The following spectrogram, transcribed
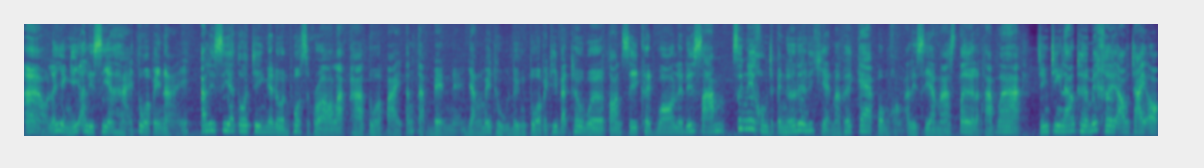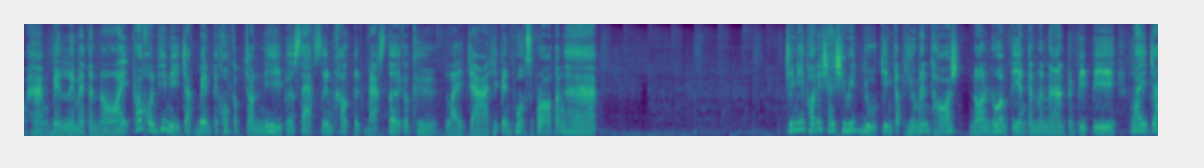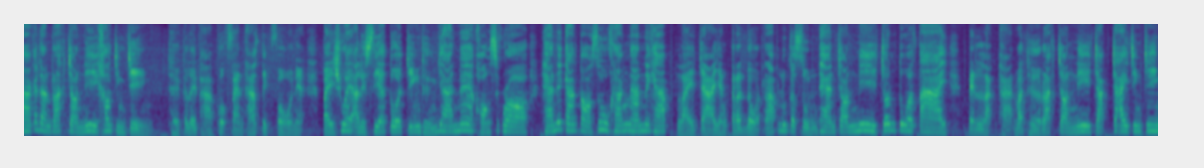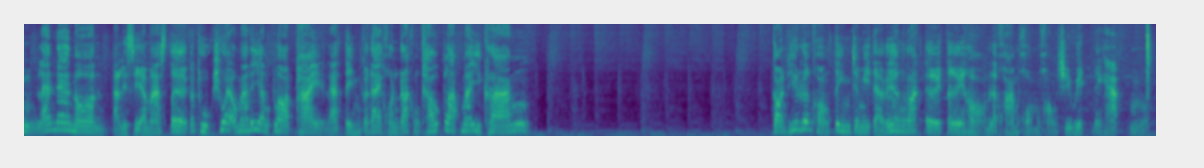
อ้าว แล้วอย่างนี้อลิเซียหายตัวไปไหน อลิเซียตัวจริงเนี่ยโดนพวกสครอลลักพาตัวไป ตั้งแต่เบนเนี่ยยังไม่ถูกดึงตัวไปที่ Battle World ตอน Secret War เลยด้วยซ้ำ ซึ่งนี่คงจะเป็นเนื้อเรื่องที่เขียนมาเพื่อแก้ปมของอลิเซียมาสเตอร์ละครับว่าจริง ๆ แล้วเธอไม่เคยเอาใจออกห่างเบนเลยแม้แต่น้อย เพราะคนที่หนีจากเบนไปคบกับจอห์นนี่เพื่อแทรกซึมเข้าตึกแบ็กสเตอร์ก็คือไลจาที่เป็นพวกสครอลตั้งหาก ทีนี้พอได้ใช้ชีวิตอยู่กินกับ Human Torch นอนร่วมเตียงกันมานานเป็นปีๆไลจาก็ดันรักจอห์นนี่เข้าจริง ๆ เธอก็เลยพาพวกแฟนตาสติกโฟเนี่ย ไปช่วยอลิเซียตัวจริงถึงยานแม่ของสกรอแถมในการต่อสู้ครั้งนั้นนะครับไลจายังกระโดดรับลูกกระสุนแทนจอห์นนี่จนตัวตาย เป็นหลักฐานว่าเธอรักจอห์นนี่จากใจจริง ๆ และแน่นอนอลิเซียมาสเตอร์ก็ถูกช่วยออกมาได้อย่างปลอดภัย และติงก็ได้คนรักของเขากลับมาอีกครั้ง ก่อนที่เรื่องของติงจะมีแต่เรื่องรักเอยเตยหอมและความขมของชีวิตนะครับ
